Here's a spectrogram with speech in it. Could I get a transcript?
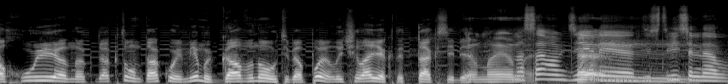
охуенно. Да кто он такой? Мемы говно у тебя, понял? И человек ты так себе. Ну, мы- На мы- самом деле, Эм. действительно,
